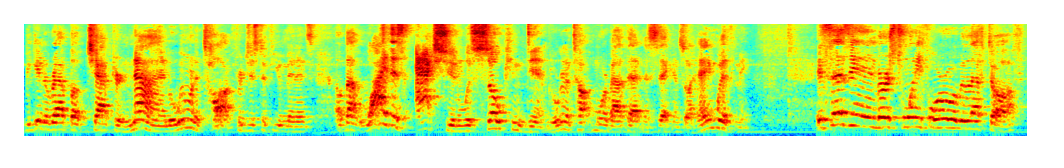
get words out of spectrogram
begin to wrap up chapter 9, but we want to talk for just a few minutes about why this action was so condemned. We're going to talk more about that in a second, so hang with me. It says in verse 24 where we left off,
